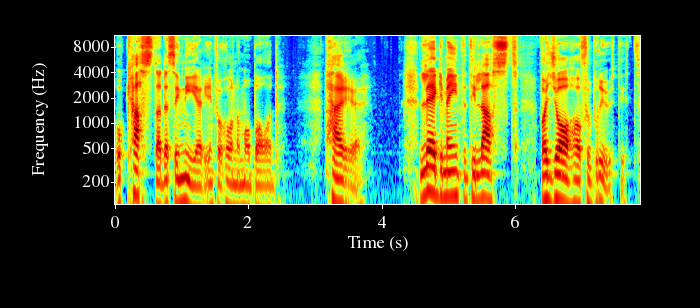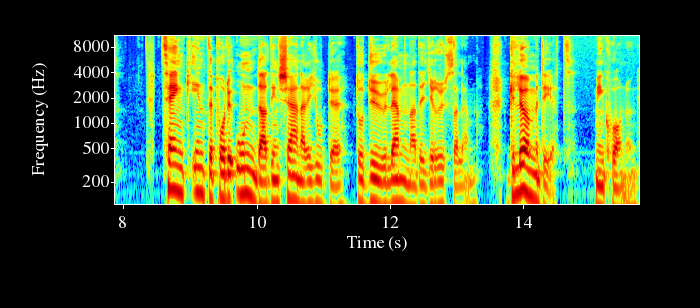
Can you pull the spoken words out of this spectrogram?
och kastade sig ner inför honom och bad. Herre, lägg mig inte till last vad jag har förbrutit. Tänk inte på det onda din tjänare gjorde då du lämnade Jerusalem. Glöm det, min konung.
